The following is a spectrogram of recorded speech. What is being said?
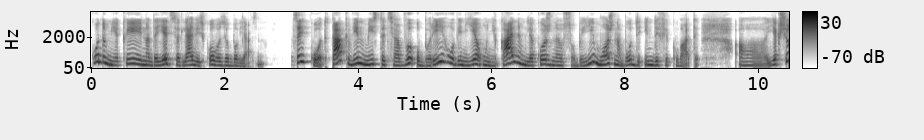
кодом, який надається для військовозобов'язаних. Цей код, так, він міститься в оберігу, він є унікальним для кожної особи, її можна буде ідентифікувати. Якщо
